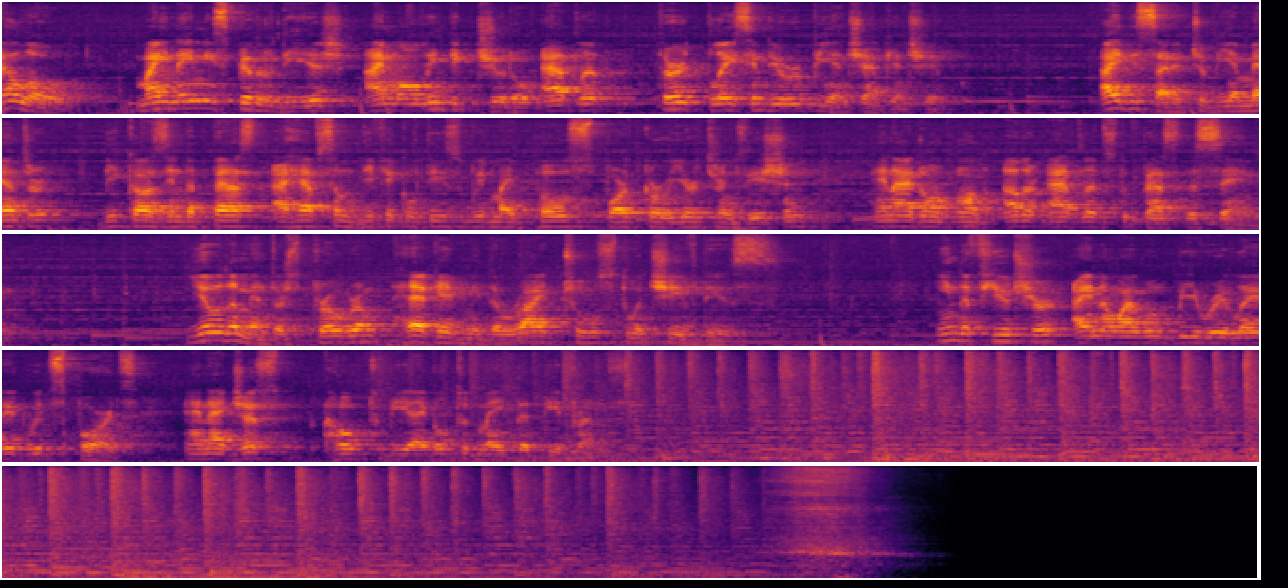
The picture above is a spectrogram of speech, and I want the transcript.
Hello, my name is Pedro Dias. I'm an Olympic judo athlete, third place in the European Championship. I decided to be a mentor because in the past I have some difficulties with my post-sport career transition and I don't want other athletes to pass the same. Yoda Mentors program have gave me the right tools to achieve this. In the future, I know I will be related with sports and I just hope to be able to make the difference.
